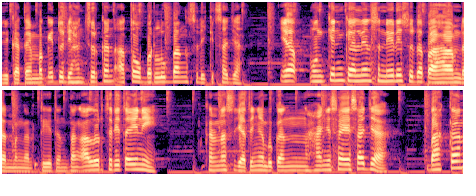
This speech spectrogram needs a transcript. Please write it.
jika tembok itu dihancurkan atau berlubang sedikit saja. Ya, mungkin kalian sendiri sudah paham dan mengerti tentang alur cerita ini. Karena sejatinya bukan hanya saya saja. Bahkan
